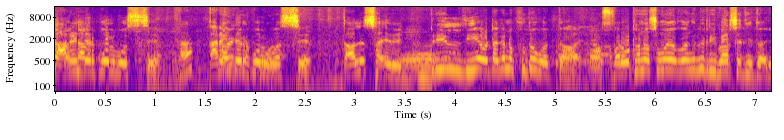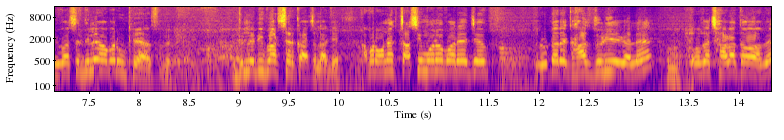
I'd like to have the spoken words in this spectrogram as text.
কারেন্টের পোল বসছে। হ্যাঁ? কারেন্টের পোল। বসছে। তাহলে ড্রিল দিয়ে ওটাকে না ফুটো করতে হয়। আবার ওঠানোর সময় ওখানে কিন্তু রিভার্সে দিতে হয়। রিভার্সে দিলে আবার উঠে আসবে। দিলে রিভার্সের কাজ লাগে। আবার অনেক চাষি মনে করে যে রোটারে ঘাস জড়িয়ে গেলে ওকে ছাড়াতে হবে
